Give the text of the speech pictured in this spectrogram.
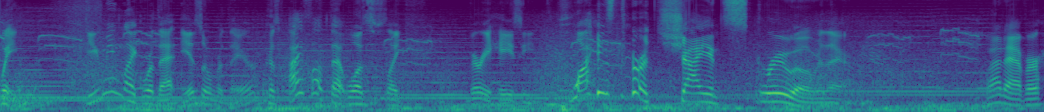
Wait, like where that is over there? Because I thought that was like very hazy. Why is there a giant screw over there? Whatever.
